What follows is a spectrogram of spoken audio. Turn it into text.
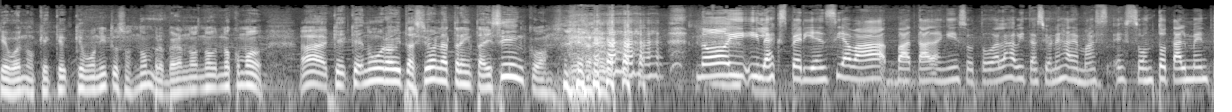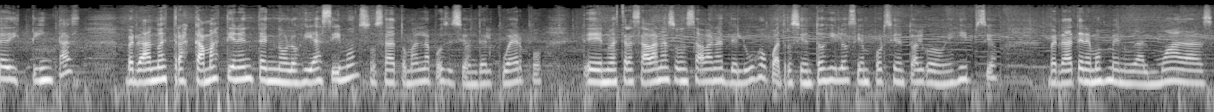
Qué bueno, qué, qué, qué bonito esos nombres, ¿verdad? No, no, no como, ah, ¿qué, qué número de habitación? La 35. no, y, y, la experiencia va, va atada en eso. Todas las habitaciones además son totalmente distintas, ¿verdad? Nuestras camas tienen tecnología Siemens, o sea, toman la posición del cuerpo. Eh, nuestras sábanas son sábanas de lujo, 400 hilos, 100% algodón egipcio. ¿verdad? Tenemos menú de almohadas,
